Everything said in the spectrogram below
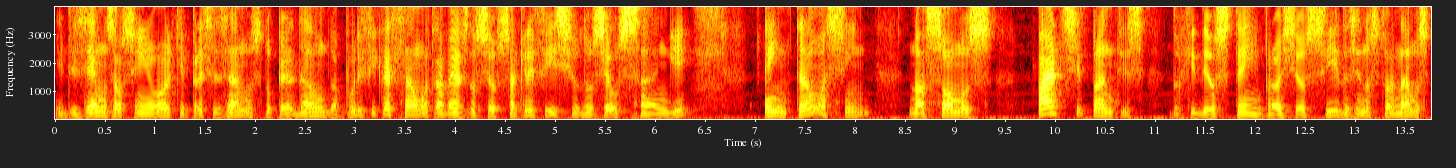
e dizemos ao Senhor que precisamos do perdão, da purificação através do seu sacrifício, do seu sangue, então assim nós somos participantes do que Deus tem para os seus filhos e nos tornamos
